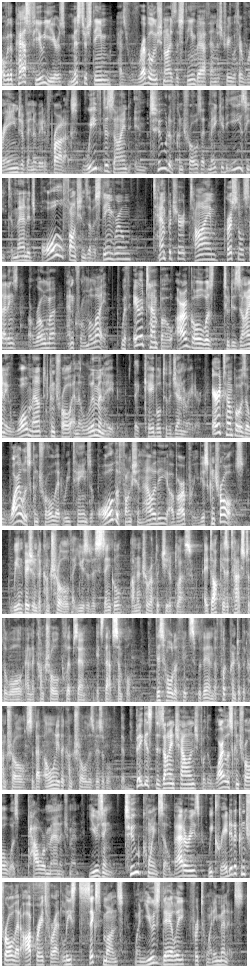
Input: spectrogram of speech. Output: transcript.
Over the past few years, Mr. Steam has revolutionized the steam bath industry with a range of innovative products. We've designed intuitive controls that make it easy to manage all functions of a steam room, temperature, time, personal settings, aroma, and chroma light. With Air Tempo, our goal was to design a wall-mounted control and eliminate the cable to the generator. Air Tempo is a wireless control that retains all the functionality of our previous controls. We envisioned a control that uses a single, uninterrupted sheet of glass. A dock is attached to the wall and the control clips in. It's that simple. This holder fits within the footprint of the control so that only the control is visible. The biggest design challenge for the wireless control was power management. Using two coin cell batteries, we created a control that operates for at least six months when used daily for 20 minutes.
